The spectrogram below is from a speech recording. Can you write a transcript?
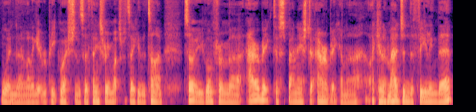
when uh, when I get repeat questions. So thanks very much for taking the time. So you've gone from uh, Arabic to Spanish to Arabic, and uh, I can imagine the feeling there.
